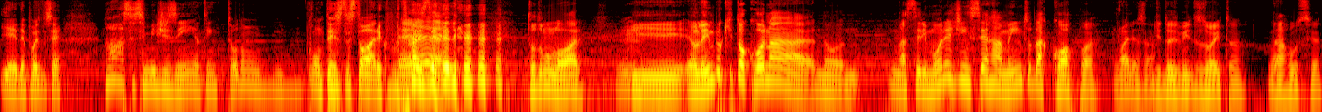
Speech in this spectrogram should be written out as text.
E aí depois você. Nossa, esse midzinho tem todo um contexto histórico por É. trás dele. Todo um lore. Hum. E eu lembro que tocou na, no- na cerimônia de encerramento da Copa Olha só. de 2018 da Rússia.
